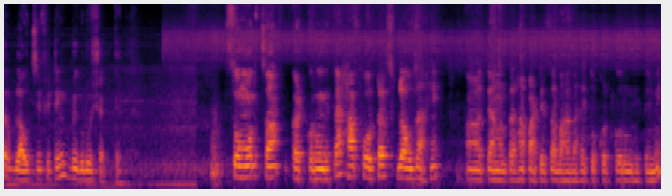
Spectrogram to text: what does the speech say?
तर ब्लाऊजची फिटिंग बिघडू शकते. समोरचा कट करून घेतला. हा फोर्टक्स ब्लाऊज आहे. त्यानंतर हा पाठीचा भाग आहे तो कट करून घेते मी.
